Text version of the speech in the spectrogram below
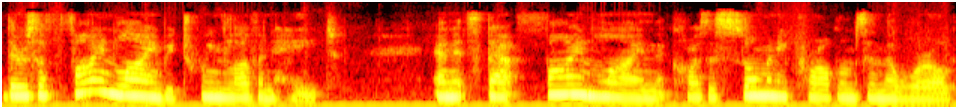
there's a fine line between love and hate. And it's that fine line that causes so many problems in the world,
